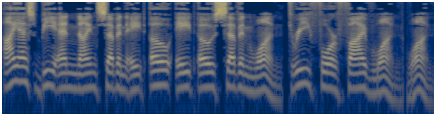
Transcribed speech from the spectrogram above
ISBN 978-0-8071-3451-1.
